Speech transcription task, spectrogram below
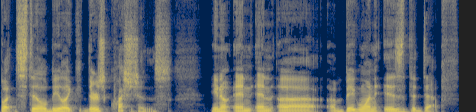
but still be like there's questions you know and and uh a big one is the depth.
